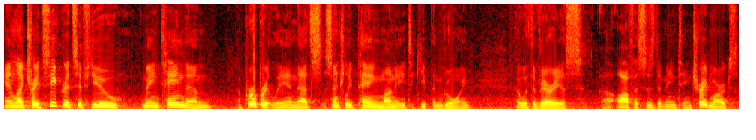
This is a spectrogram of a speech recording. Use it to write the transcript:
And like trade secrets, if you maintain them appropriately, and that's essentially paying money to keep them going uh, with the various uh, offices that maintain trademarks,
